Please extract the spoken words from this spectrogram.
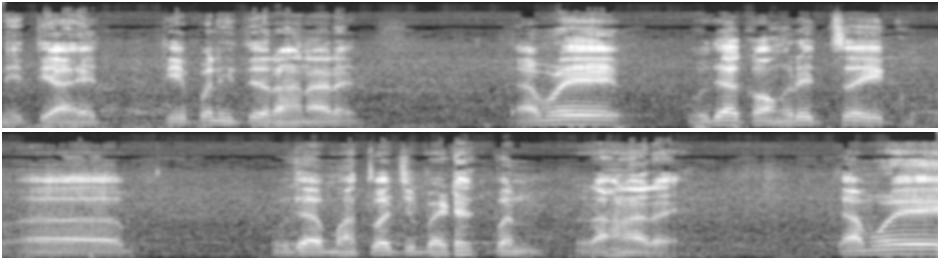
नेते आहेत ते पण इथे राहणार आहेत. त्यामुळे उद्या काँग्रेसचं एक उद्या महत्त्वाची बैठक पण राहणार आहे. त्यामुळे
